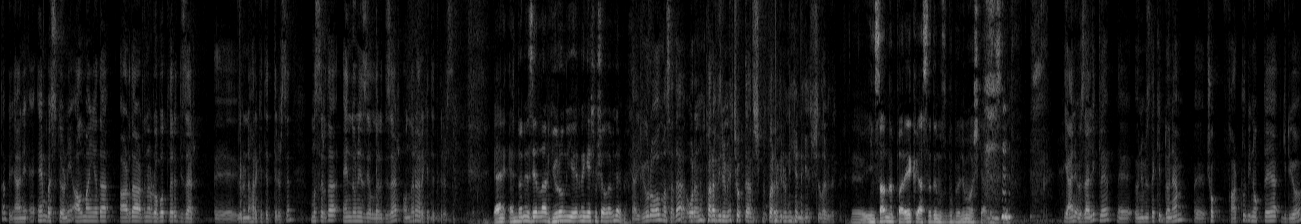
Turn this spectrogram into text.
Tabii yani en basit örneği Almanya'da ardı ardına robotları dizer e, ürünü hareket ettirirsin. Mısır'da Endonezyalıları dizer onları hareket ettirirsin. Yani Endonezyalılar Euro'nun yerine geçmiş olabilir mi? Yani Euro olmasa da oranın para birimi çok daha düşük bir para biriminin yerine geçmiş olabilir. Ee, insanla paraya kıyasladığımız bu bölüme hoş geldiniz yani özellikle e, önümüzdeki dönem e, çok farklı bir noktaya gidiyor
